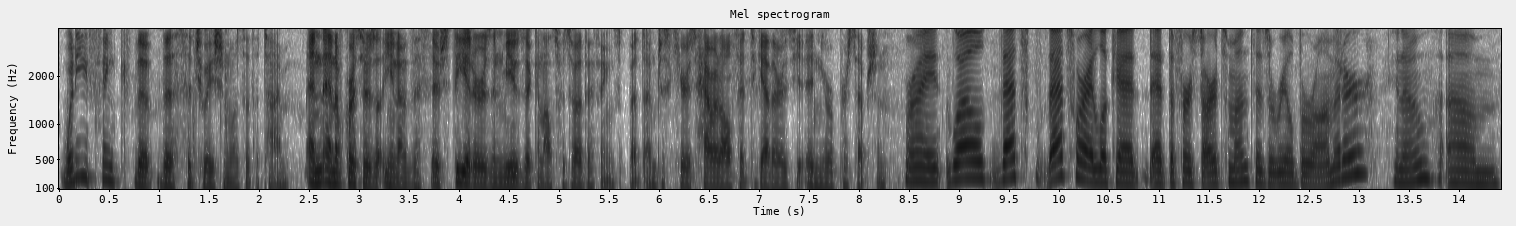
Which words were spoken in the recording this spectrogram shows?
what do you think the the situation was at the time? And and of course, there's you know the, there's theaters and music and all sorts of other things. But I'm just curious how it all fit together as you, in your perception. Right. Well, that's that's where I look at at the first Arts Month as a real barometer. You know, um,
